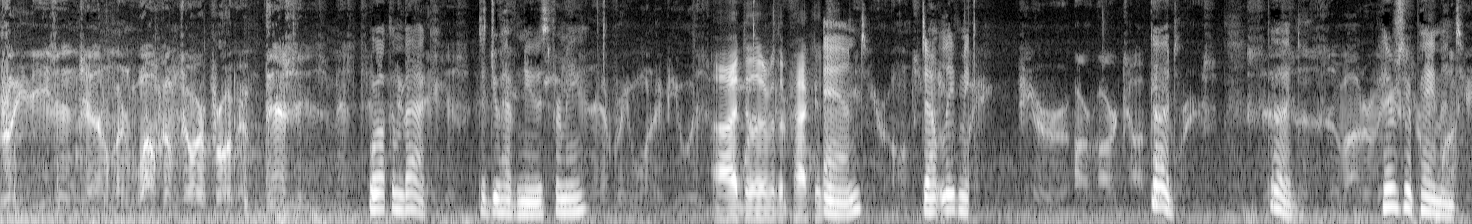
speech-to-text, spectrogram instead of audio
Ladies and gentlemen, welcome to our program. This is Mr. Welcome back. Did you have news for me? Every one of you is I deliver the package. And don't leave me. here are our top Good. Good. Citizens of Outer Here's your payment. flocking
